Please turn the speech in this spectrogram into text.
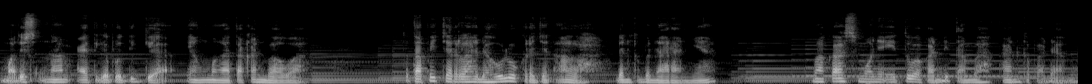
Matius 6 ayat 33 yang mengatakan bahwa tetapi carilah dahulu kerajaan Allah dan kebenarannya, maka semuanya itu akan ditambahkan kepadamu.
